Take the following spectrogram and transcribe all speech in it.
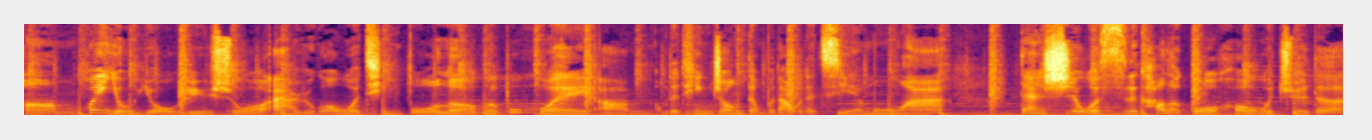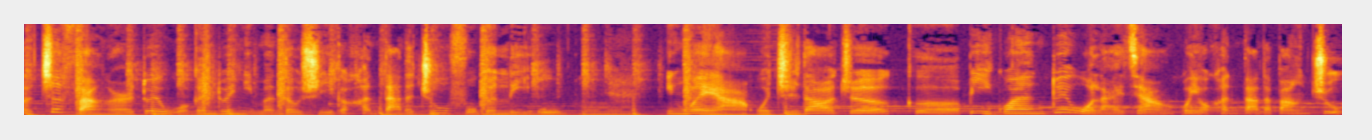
嗯，会有犹豫说，啊，如果我停播了，会不会，嗯，我的听众等不到我的节目啊？但是我思考了过后，我觉得这反而对我跟对你们都是一个很大的祝福跟礼物，因为啊，我知道这个闭关对我来讲会有很大的帮助，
